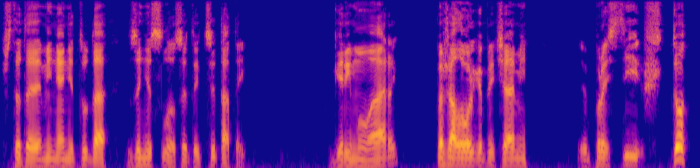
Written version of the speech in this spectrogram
Что-то меня не туда занесло с этой цитатой. — Гримуары? — пожала Ольга плечами. — Прости, что?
